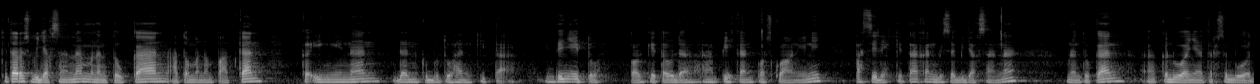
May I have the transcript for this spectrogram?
Kita harus bijaksana menentukan atau menempatkan keinginan dan kebutuhan kita. Intinya itu, kalau kita udah rapihkan pos keuangan ini, pasti deh kita akan bisa bijaksana menentukan uh, keduanya tersebut.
